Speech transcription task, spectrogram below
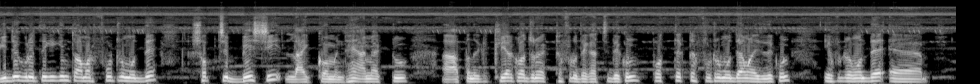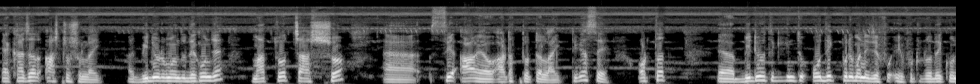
ভিডিওগুলো থেকে কিন্তু আমার ফটোর মধ্যে সবচেয়ে বেশি লাইক কমেন্ট হ্যাঁ আমি একটু আপনাদেরকে ক্লিয়ার করার জন্য একটা ফটো দেখাচ্ছি। দেখুন, প্রত্যেকটা ফটোর মধ্যে আমার এই দেখুন, এই ফটোর মধ্যে এক হাজার লাইক আর ভিডিওর মধ্যে দেখুন যে, মাত্র চারশো সে আটাত্তরটা লাইক ঠিক আছে? অর্থাৎ ভিডিও থেকে কিন্তু অধিক পরিমাণে যে এই ফটোটা দেখুন,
